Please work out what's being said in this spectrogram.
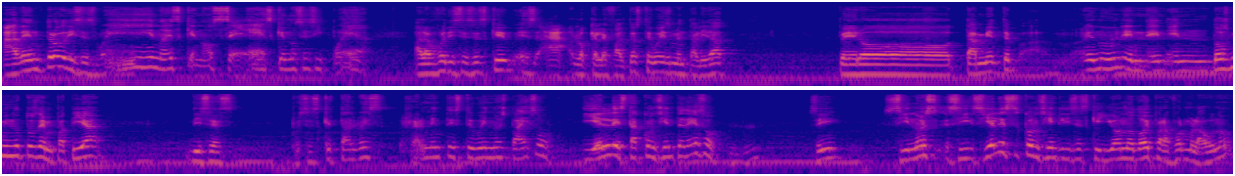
Adentro dices, bueno, es que no sé, es que no sé si pueda. A lo mejor dices, es que es, ah, lo que le faltó a este güey es mentalidad. Pero también te, en, un- en- en- en dos minutos de empatía dices, pues es que tal vez realmente este güey no es para eso. Y él está consciente de eso. ¿sí? Si, no es, si, si él es consciente y dices que yo no doy para Fórmula 1,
